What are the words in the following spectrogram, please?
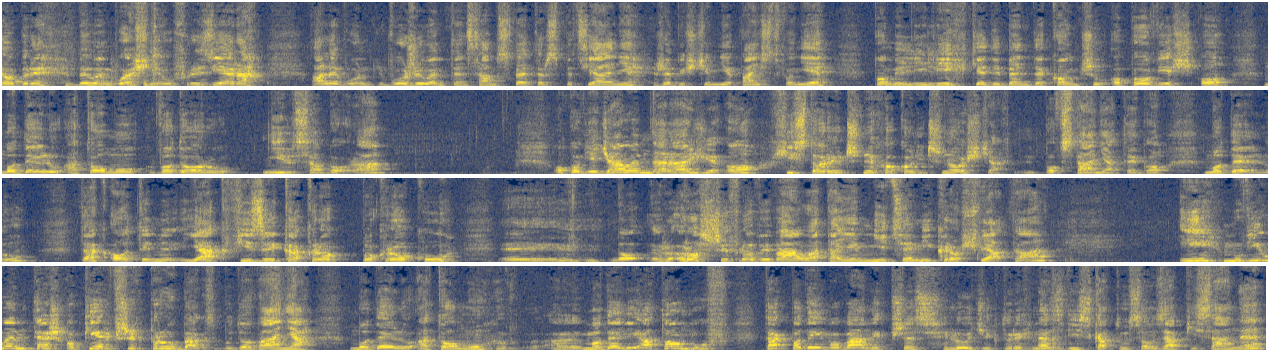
dobry. Byłem właśnie u fryzjera, ale wło- włożyłem ten sam sweter specjalnie, żebyście mnie Państwo nie pomylili, kiedy będę kończył opowieść o modelu atomu wodoru Nielsa Bora. Opowiedziałem na razie o historycznych okolicznościach powstania tego modelu, tak o tym, jak fizyka krok po kroku no, ro- rozszyfrowywała tajemnice mikroświata. I mówiłem też o pierwszych próbach zbudowania modelu atomu, e, modeli atomów, tak podejmowanych przez ludzi, których nazwiska tu są zapisane.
